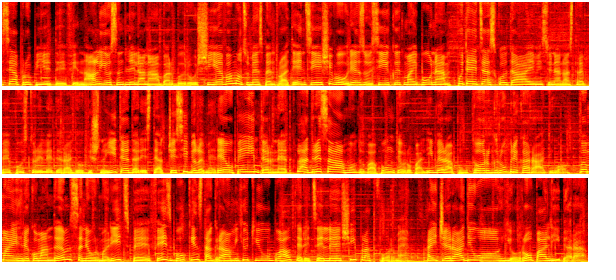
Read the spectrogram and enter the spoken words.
se apropie de final. Eu sunt Liliana Barbărușie. Vă mulțumesc pentru atenție și vă urez o zi cât mai bună. Puteți asculta emisiunea noastră pe posturile de radio obișnuite, dar este accesibilă mereu pe internet la adresa moldova.europalibera.org, rubrica radio. Vă mai recomandăm să ne urmăriți pe Facebook, Instagram, YouTube, alte rețele și platforme. Aici Radio Europa Liberă.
